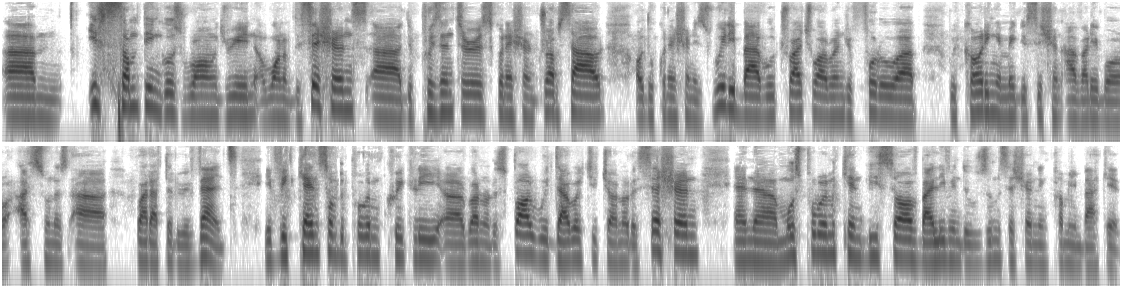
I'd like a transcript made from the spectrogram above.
Um, if something goes wrong during one of the sessions, uh, the presenter's connection drops out or the connection is really bad, we'll try to arrange a follow-up recording and make the session available as soon as uh, right after the event. If we can solve the problem quickly uh, right on the spot, we direct you to another session and uh, most problems can be solved by leaving the Zoom session and coming back in.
